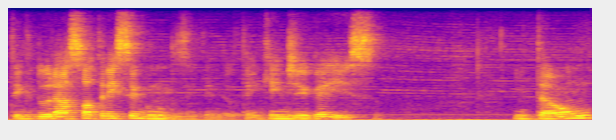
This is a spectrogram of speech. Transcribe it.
tem que durar só 3 segundos, entendeu? Tem quem diga isso. Então,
